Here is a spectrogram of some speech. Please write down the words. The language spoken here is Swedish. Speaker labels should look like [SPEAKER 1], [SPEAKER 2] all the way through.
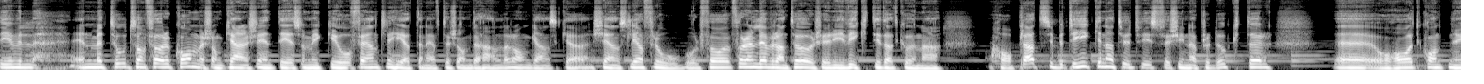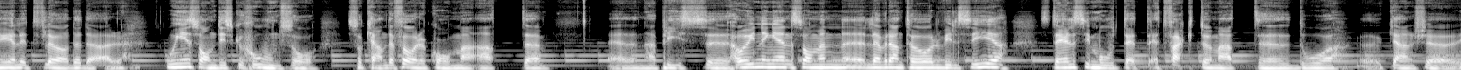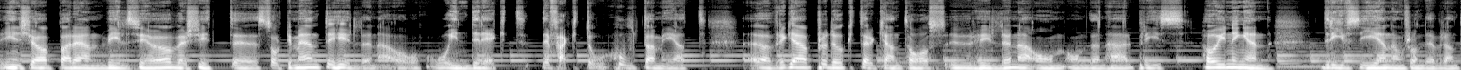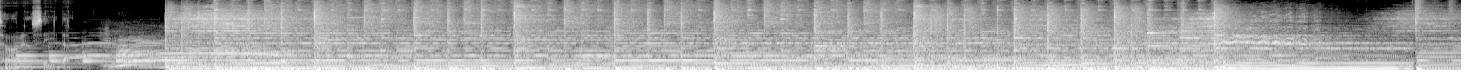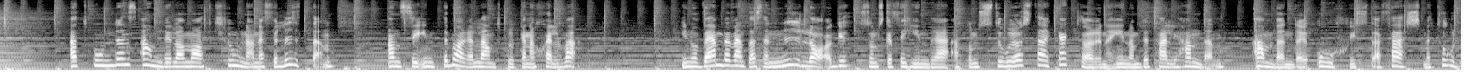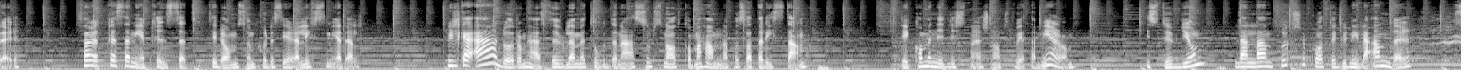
[SPEAKER 1] Det är väl en metod som förekommer som kanske inte är så mycket i offentligheten eftersom det handlar om ganska känsliga frågor. För, för en leverantör så är det ju viktigt att kunna ha plats i butiken naturligtvis för sina produkter eh, och ha ett kontinuerligt flöde där. Och i en sån diskussion så, så kan det förekomma att eh, Eh, den här prishöjningen som en eh, leverantör vill se ställs emot ett, ett faktum att eh, då kanske inköparen vill se över sitt sortiment i hyllorna och, och indirekt de facto hota med att övriga produkter kan tas ur hyllorna om, om den här prishöjningen drivs igenom från leverantörens sida.
[SPEAKER 2] Att bondens andel av matkronan är för liten anser inte bara lantbrukarna själva. I november väntas en ny lag som ska förhindra att de stora och starka aktörerna inom detaljhandeln använder oschyssta affärsmetoder för att pressa ner priset till de som producerar livsmedel. Vilka är då de här fula metoderna som snart kommer hamna på svarta listan? Det kommer ni lyssnare snart få veta mer om. I studion, bland lantbruksreporter Gunilla Ander,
